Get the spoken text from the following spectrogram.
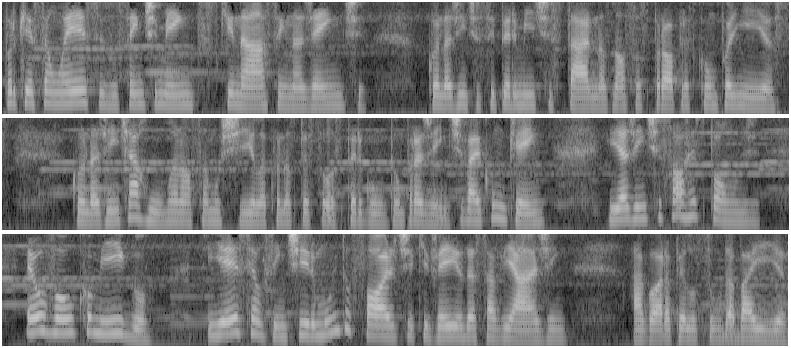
porque são esses os sentimentos que nascem na gente quando a gente se permite estar nas nossas próprias companhias. Quando a gente arruma a nossa mochila, quando as pessoas perguntam pra gente vai com quem, e a gente só responde: eu vou comigo. E esse é o sentir muito forte que veio dessa viagem agora pelo sul da Bahia,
